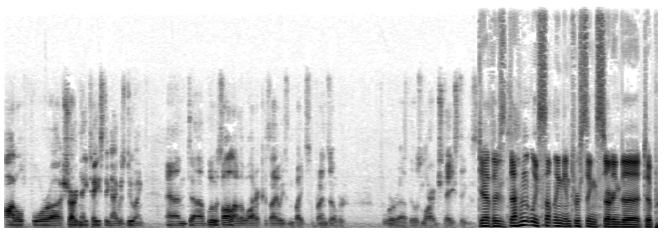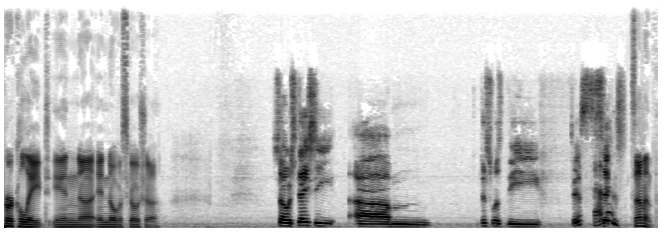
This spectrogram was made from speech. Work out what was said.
bottle for uh, Chardonnay tasting I was doing, and uh, blew us all out of the water because I always invite some friends over for uh, those large tastings. Yeah, there's definitely something interesting starting to, to percolate in uh, in Nova Scotia. So, Stacey, um, this was the fifth, Seventh. sixth, Seventh.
